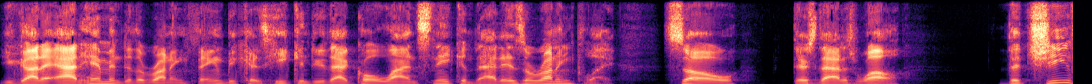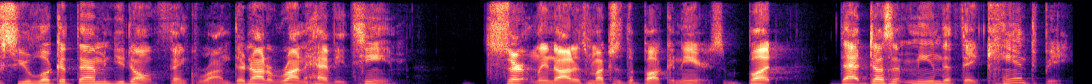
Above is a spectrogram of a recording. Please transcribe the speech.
you got to add him into the running thing because he can do that goal line sneak, and that is a running play. So there's that as well. The Chiefs, you look at them and you don't think run. They're not a run heavy team. Certainly not as much as the Buccaneers. But that doesn't mean that they can't be.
